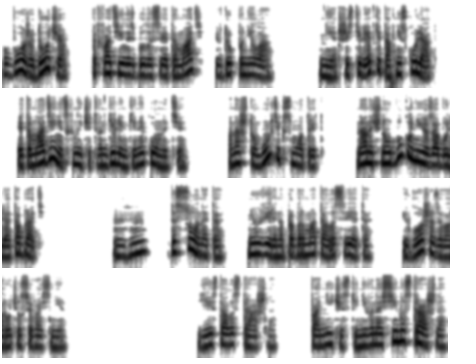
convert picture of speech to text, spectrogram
«О боже, доча!» — подхватилась было Света мать и вдруг поняла. «Нет, шестилетки так не скулят. Это младенец хнычет в Ангелинкиной комнате. Она что, мультик смотрит? На ночь ноутбук у нее забыли отобрать?» «Угу. Да сон это, неуверенно пробормотала Света, и Гоша заворочился во сне. Ей стало страшно, панически, невыносимо страшно.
